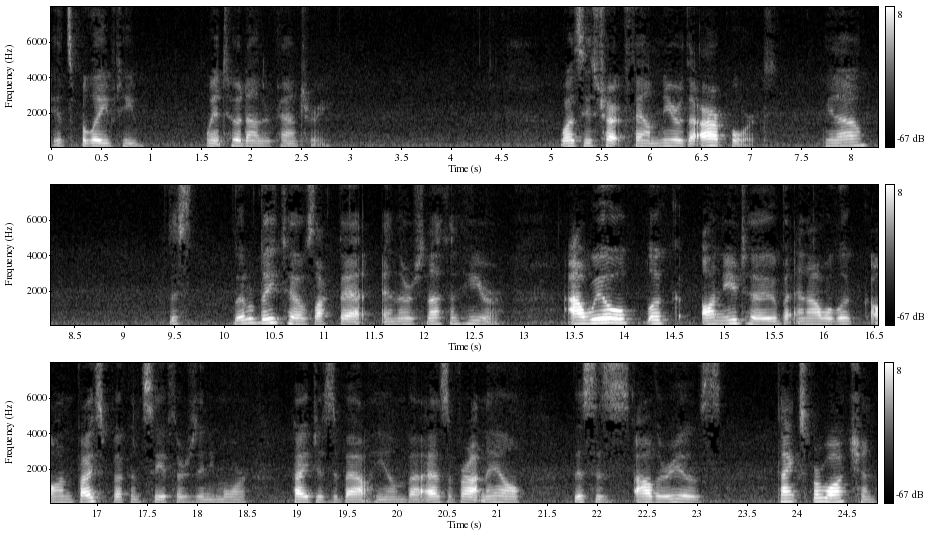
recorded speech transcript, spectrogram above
it's believed he went to another country? Was his truck found near the airport? You know? This little details like that, and there's nothing here. I will look on YouTube and I will look on Facebook and see if there's any more pages about him, but as of right now, this is all there is. Thanks for watching.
